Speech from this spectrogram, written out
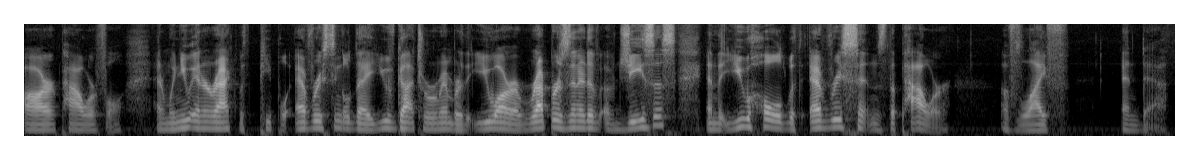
are powerful. And when you interact with people every single day, you've got to remember that you are a representative of Jesus and that you hold with every sentence the power of life and death.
